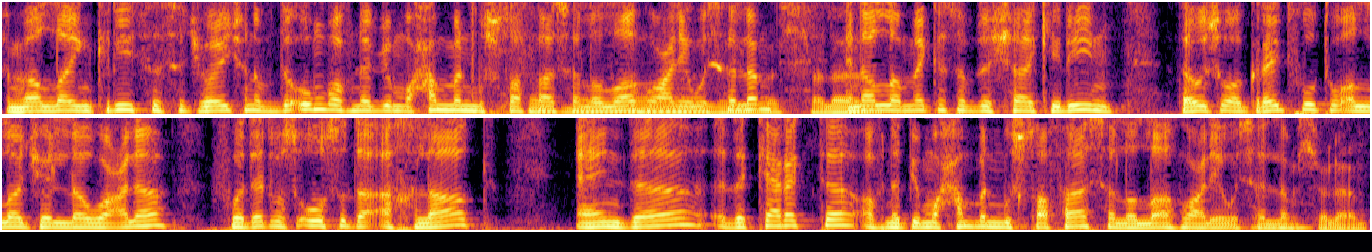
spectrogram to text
And may Allah increase the situation of the Ummah of Nabi Muhammad Mustafa sallallahu alayhi wasallam. And Allah make us of the shakirin, those who are grateful to Allah Jalla wa'ala. For that was also the akhlaq and the, the character of Nabi Muhammad Mustafa sallallahu alayhi wasallam.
